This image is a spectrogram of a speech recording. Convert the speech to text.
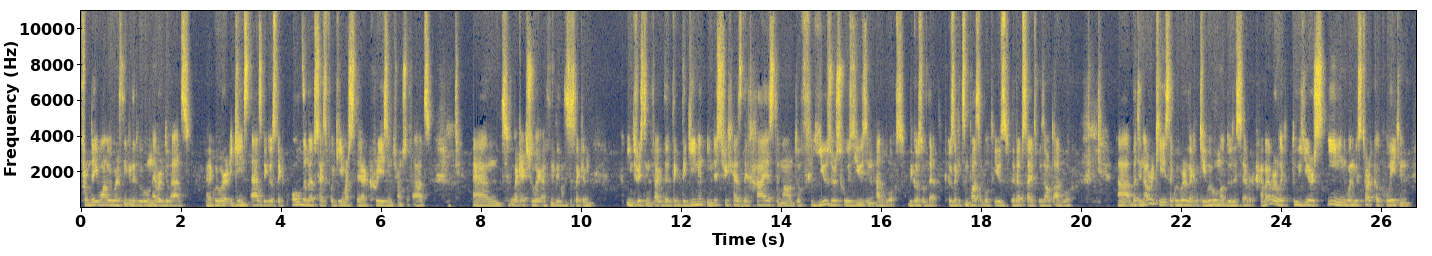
from day one we were thinking that we will never do ads and like we were against ads because like all the websites for gamers they are crazy in terms of ads. And like actually i think that this is like an interesting fact that like, the gaming industry has the highest amount of users who is using ad blocks because of that. Because like it's impossible to use the websites without ad block. Uh, but in our case like we were like okay we will not do this ever. However like two years in when we start calculating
